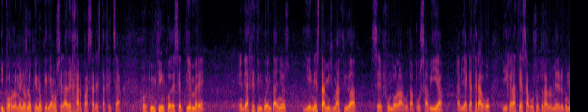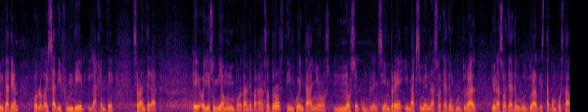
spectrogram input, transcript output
Y por lo menos lo que no queríamos era dejar pasar esta fecha. Porque un 5 de septiembre, de hace 50 años, y en esta misma ciudad se fundó la ruta. Pues había, había que hacer algo y gracias a vosotros, a los medios de comunicación, pues lo vais a difundir y la gente se va a enterar. Eh, hoy es un día muy importante para nosotros, 50 años no se cumplen siempre y máximo en una asociación cultural y una asociación cultural que está compuesta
